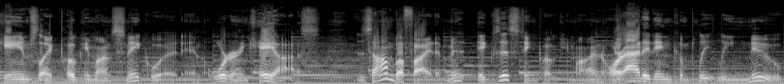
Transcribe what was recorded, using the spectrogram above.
Games like Pokemon Snakewood and Order and Chaos zombified existing Pokemon or added in completely new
